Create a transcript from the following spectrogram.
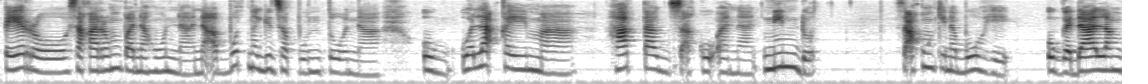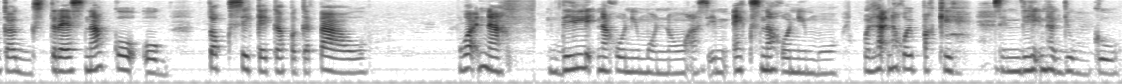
Pero sa karong panahon na naabot na gyud sa punto na ug wala kay mahatag sa ako na nindot sa akong kinabuhi ug gadalang kag stress nako ug toxic kay kapag katao wa na dili na ko nimo no? As in ex na ko nimo. Wala na ko'y paki. Hindi nagyug ko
